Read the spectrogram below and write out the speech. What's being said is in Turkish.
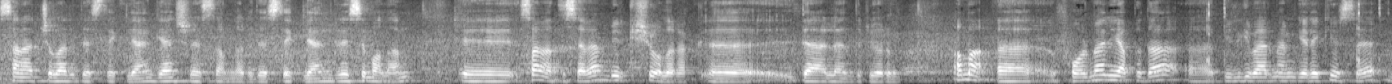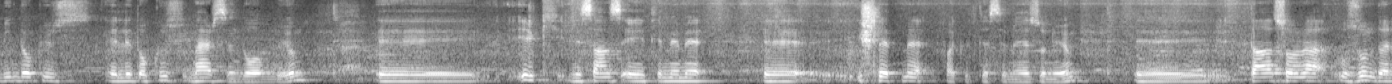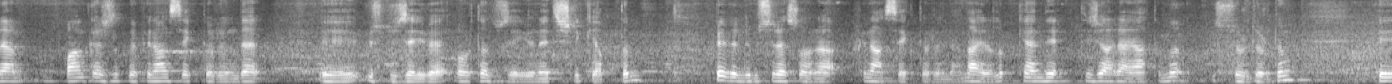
sanatçıları destekleyen, genç ressamları destekleyen, resim alan, e, sanatı seven bir kişi olarak e, değerlendiriyorum. Ama e, formel yapıda e, bilgi vermem gerekirse 1959 Mersin doğumluyum. E, ilk lisans eğitimimi e, işletme fakültesi mezunuyum. E, daha sonra uzun dönem bankacılık ve finans sektöründe e, üst düzey ve orta düzey yöneticilik yaptım. Belirli bir süre sonra finans sektöründen ayrılıp kendi ticari hayatımı sürdürdüm. Ee,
